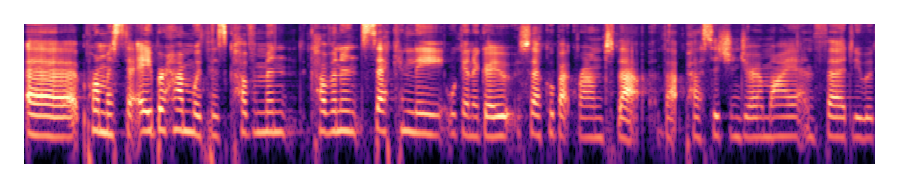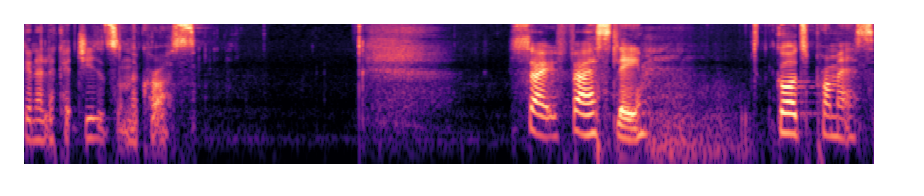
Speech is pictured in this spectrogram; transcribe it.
uh, promise to Abraham with his covenant. covenant. Secondly, we're going to go circle back around to that, that passage in Jeremiah. And thirdly, we're going to look at Jesus on the cross. So, firstly, God's promise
